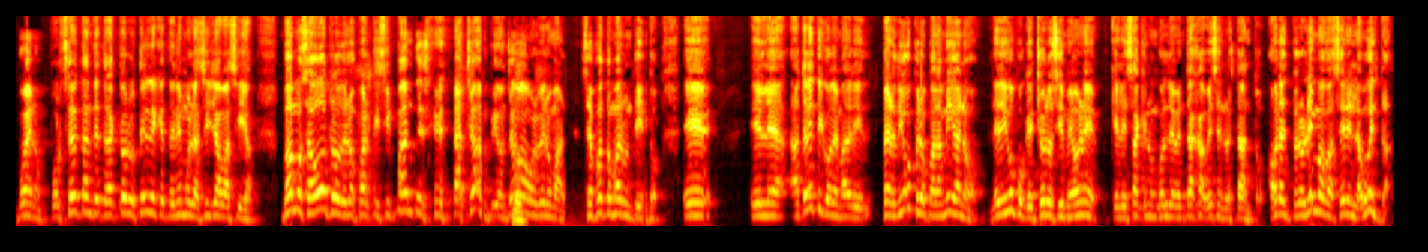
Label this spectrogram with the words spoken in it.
Bueno, por ser tan detractor ustedes que tenemos la silla vacía. Vamos a otro de los participantes en la Champions. Ya va a volver Omar. Se fue a tomar un tinto. Eh, el eh, Atlético de Madrid perdió, pero para mí ganó. Le digo porque el Cholo Simeone que le saquen un gol de ventaja a veces no es tanto. Ahora el problema va a ser en la vuelta.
